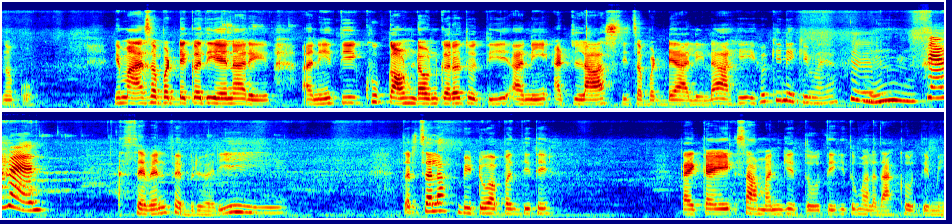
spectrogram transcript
नको. की माझा बड्डे कधी येणार आहे? आणि ती खूप काउंट डाऊन करत होती आणि ॲट लास्ट तिचा बड्डे आलेला आहे. हो की नाही की माया सेवन सेवन फेब्रुवारी तर चला भेटू आपण तिथे. काय काय सामान घेतो तेही तुम्हाला दाखवते मी.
